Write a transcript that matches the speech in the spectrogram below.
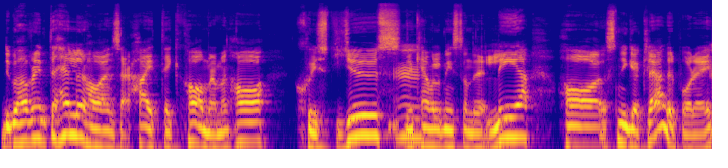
du behöver inte heller ha en så high-tech-kamera, men ha schysst ljus, du kan väl åtminstone le, ha snygga kläder på dig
